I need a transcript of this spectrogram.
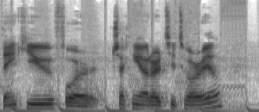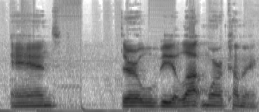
thank you for checking out our tutorial and there will be a lot more coming.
